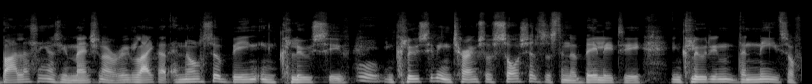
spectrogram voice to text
balancing, as you mentioned. I really like that, and also being inclusive. Mm. Inclusive in terms of social sustainability, including the needs of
